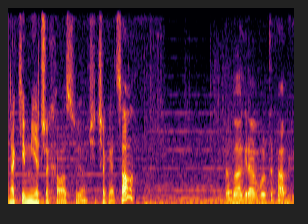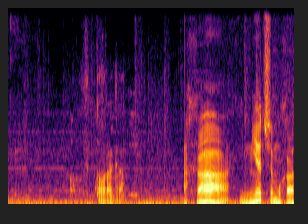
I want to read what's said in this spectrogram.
Jakie miecze hałasują ci? Czekaj, co? No bo ja grałem w Volt Public. Tora gra. Aha, i miecze mu ha...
